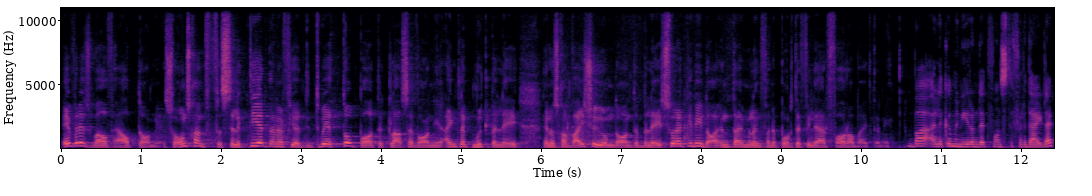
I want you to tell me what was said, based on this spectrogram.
Everest Wealth help daarmee. So ons gaan selekteer dan nou vir jou die twee top bateklasse waarin jy eintlik moet belê en ons gaan wys hoe om daarin te belê sodat jy nie daai intuimeling van 'n portefeulje ervaar daar buite nie. Baie oulike manier om dit vir ons te verduidelik.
